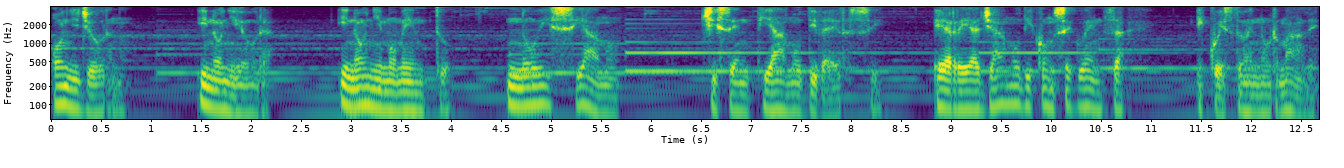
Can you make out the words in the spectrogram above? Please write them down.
Ogni giorno, in ogni ora, in ogni momento, noi siamo ci sentiamo diversi e reagiamo di conseguenza e questo è normale,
